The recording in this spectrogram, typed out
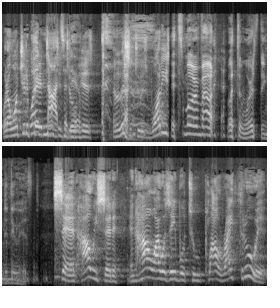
what I want you to pay What not attention to to, is and listen to is what he It's more about what the worst thing to do is. said, how he said it, and how I was able to plow right through it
